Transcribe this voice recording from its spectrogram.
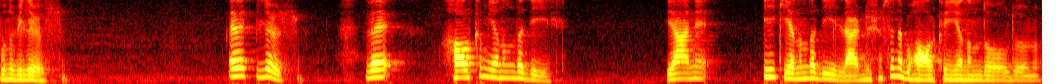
Bunu biliyorsun. Evet biliyorsun. Ve halkım yanımda değil. Yani ilk yanımda değiller. Düşünsene bu halkın yanımda olduğunu.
